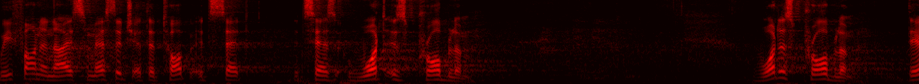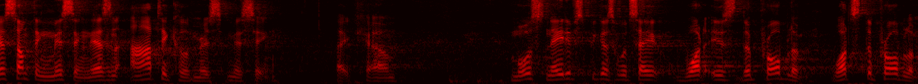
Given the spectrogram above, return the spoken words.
we found a nice message at the top. It, said, it says, what is problem? What is problem? There's something missing. There's an article miss missing. Like um, most native speakers would say, what is the problem? What's the problem?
